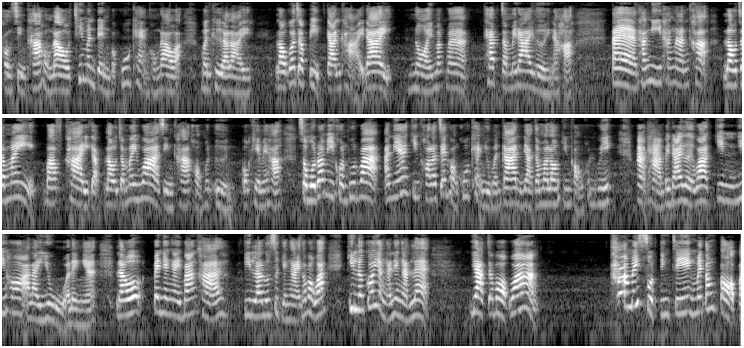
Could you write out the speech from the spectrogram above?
ของสินค้าของเราที่มันเด่นกว่าคู่แข่งของเราอะ มันคืออะไร เราก็จะปิดการขายได้น้อยมากๆ แทบจะไม่ได้เลยนะคะ แต่ทั้งนี้ทั้งนั้นค่ะ เราจะไม่บัฟใครกับเราจะไม่ว่าสินค้าของคนอื่น โอเคไหมคะ สมมุติว่ามีคนพูดว่า อันนี้กินคอลลาเจนของคู่แข่งอยู่เหมือนกัน อยากจะมาลองกินของคนวิกอะถามไปได้เลยว่ากินยี่ห้ออะไรอยู่อะไรเงี้ย แล้วเป็นยังไงบ้างคะ กินแล้วรู้สึกยังไงเขาบอกว่า กินแล้วก็อย่างนั้นอย่างนั้นแหละ อยากจะบอกว่า ถ้าไม่สุดจริง ๆ ไม่ต้องต่อไป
